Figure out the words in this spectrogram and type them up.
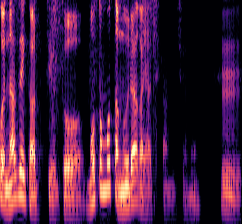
これなぜかっていうともともとは村がやってたんですよね。うん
